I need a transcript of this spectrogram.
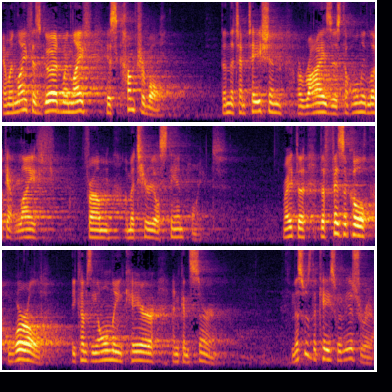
And when life is good, when life is comfortable, then the temptation arises to only look at life from a material standpoint. Right? The, the physical world becomes the only care and concern. And this was the case with Israel.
